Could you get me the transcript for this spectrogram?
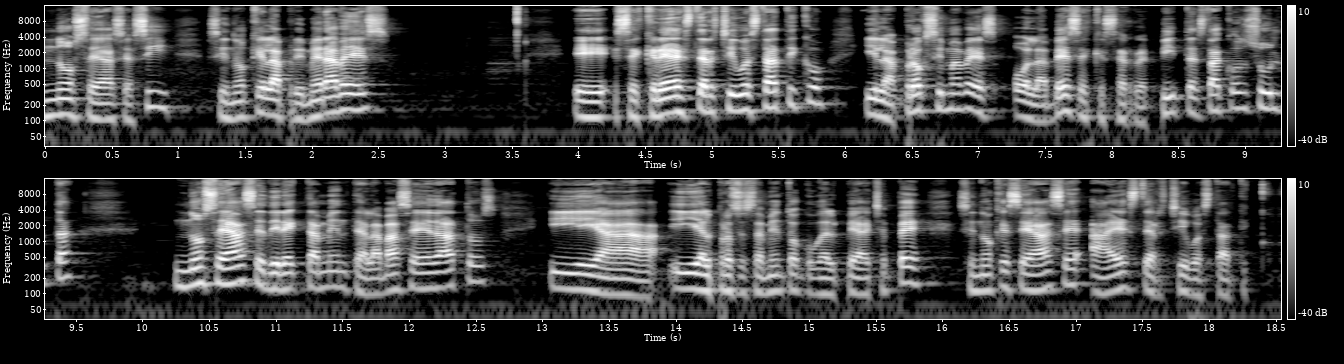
no se hace así, sino que la primera vez eh, se crea este archivo estático y la próxima vez o las veces que se repita esta consulta, no se hace directamente a la base de datos y, el procesamiento con el PHP, sino que se hace a este archivo estático.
